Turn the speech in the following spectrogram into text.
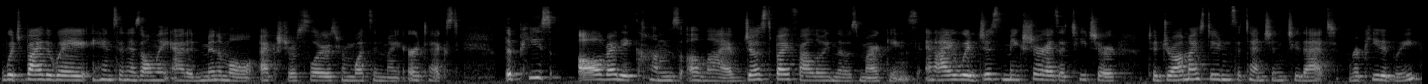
which by the way, Hinson has only added minimal extra slurs from what's in my er Urtext, the piece already comes alive just by following those markings. And I would just make sure as a teacher to draw my students' attention to that repeatedly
